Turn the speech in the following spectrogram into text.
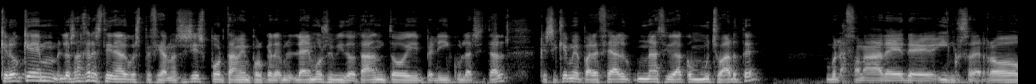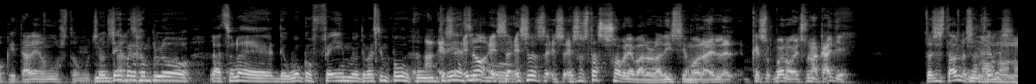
Creo que Los Ángeles tiene algo especial. No sé si es por también porque la- la hemos vivido tanto y películas y tal. Que sí que me parece una ciudad con mucho arte. Una zona de, de- incluso de rock y tal. y Me gustó mucho. ¿No te, por ejemplo, la zona de, de Walk of Fame, ¿no te parece un poco Ah, cutre? eso- así no, como- eso, eso, es- eso- eso está sobrevaloradísimo. La- la- que es- bueno, es una calle. ¿Tú has estado en Los No, Ángeles? no, no,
